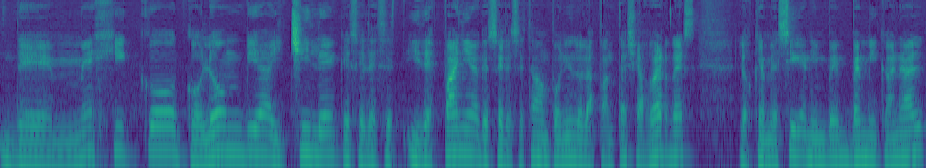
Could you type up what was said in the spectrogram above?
de México, Colombia y Chile que se les y de España que se les estaban poniendo las pantallas verdes. Los que me siguen y ven mi canal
